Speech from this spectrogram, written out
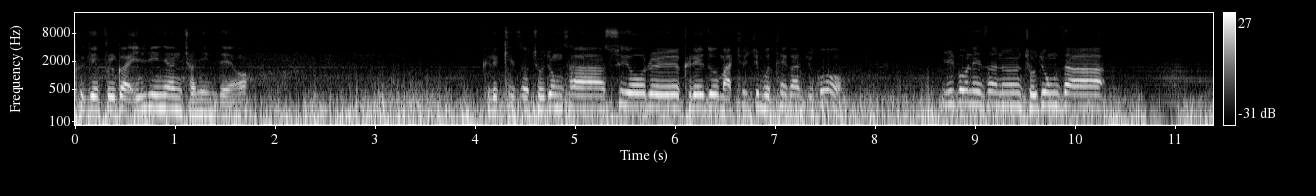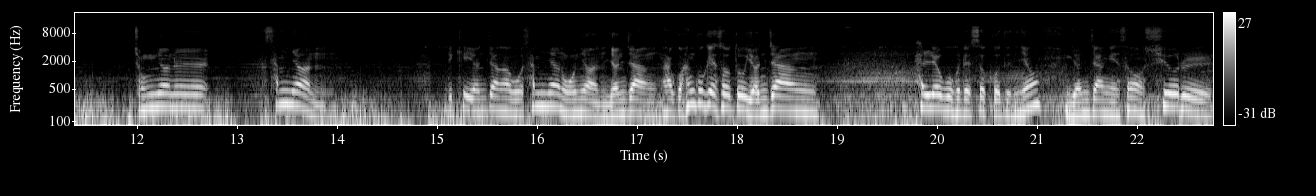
그게 불과 1, 2년 전인데요. 그렇게 해서 조종사 수요를 그래도 맞추지 못해가지고 일본에서는 조종사 정년을 3년 이렇게 연장하고 3년, 5년 연장하고 한국에서도 연장하려고 그랬었거든요. 연장해서 수요를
